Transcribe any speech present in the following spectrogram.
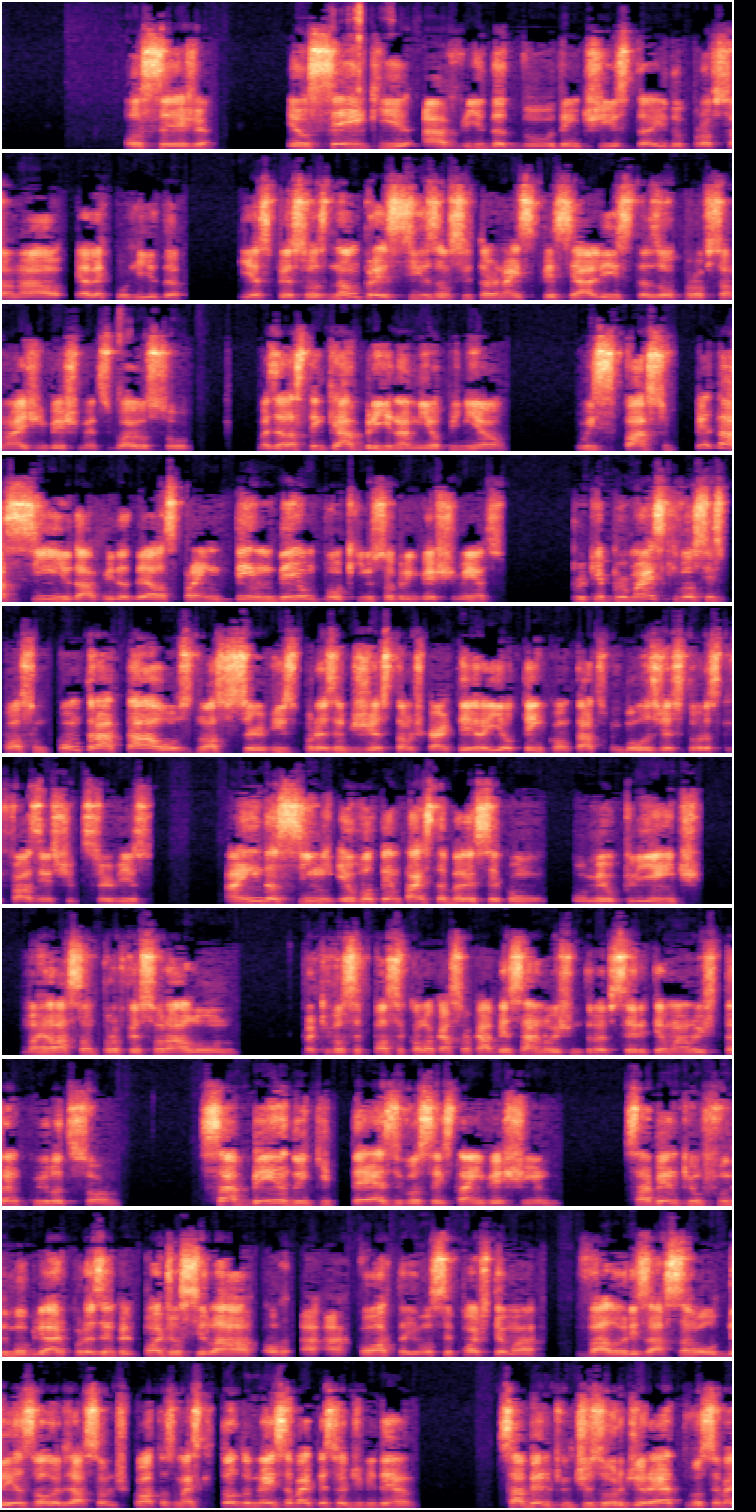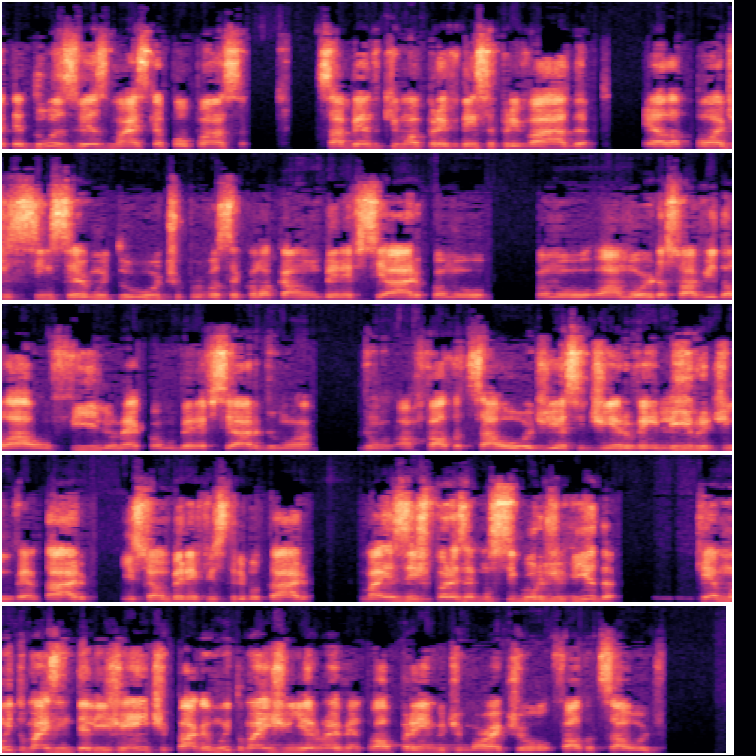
Ou seja, eu sei que a vida do dentista e do profissional ela é corrida e as pessoas não precisam se tornar especialistas ou profissionais de investimentos igual eu sou, mas elas têm que abrir, na minha opinião, o espaço pedacinho da vida delas para entender um pouquinho sobre investimentos, porque por mais que vocês possam contratar os nossos serviços, por exemplo, de gestão de carteira, e eu tenho contatos com boas gestoras que fazem esse tipo de serviço, ainda assim eu vou tentar estabelecer com o meu cliente uma relação professor-aluno, para que você possa colocar sua cabeça à noite no travesseiro e ter uma noite tranquila de sono, sabendo em que tese você está investindo, sabendo que um fundo imobiliário, por exemplo, ele pode oscilar a, a, a cota e você pode ter uma valorização ou desvalorização de cotas, mas que todo mês você vai ter seu dividendo. Sabendo que um tesouro direto você vai ter duas vezes mais que a poupança. Sabendo que uma previdência privada ela pode sim ser muito útil por você colocar um beneficiário como, como o amor da sua vida lá, um filho, né, como beneficiário de uma, de uma falta de saúde, e esse dinheiro vem livre de inventário, isso é um benefício tributário. Mas existe, por exemplo, um seguro de vida, que é muito mais inteligente, paga muito mais dinheiro no eventual prêmio de morte ou falta de saúde.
